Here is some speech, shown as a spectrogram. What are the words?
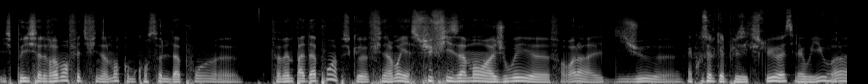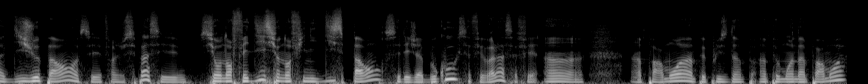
ils se positionnent vraiment en fait, finalement comme console d'appoint. euh, Enfin, même pas d'appoint, parce que finalement, il y a suffisamment à jouer. euh, Enfin, voilà, 10 jeux. euh, La console qui a le plus exclu, ouais, c'est la Wii U. hein. Voilà, 10 jeux par an, c'est, enfin, je sais pas, c'est, si on en fait 10, si on en finit 10 par an, c'est déjà beaucoup. Ça fait, voilà, ça fait un, un par mois, un peu plus d'un, un peu moins d'un par mois.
